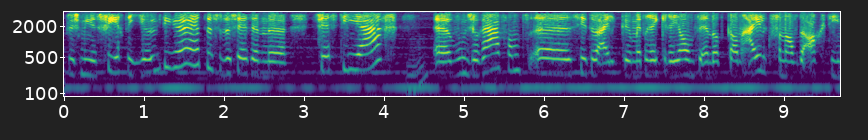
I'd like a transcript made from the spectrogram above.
plusminus 40 jeugdigen. Hè, tussen de 6 en de 16 jaar. Mm -hmm. Woensdagavond zitten we eigenlijk met recreanten. En dat kan eigenlijk vanaf de 18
